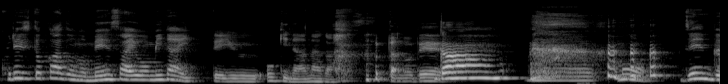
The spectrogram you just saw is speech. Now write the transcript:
クレジットカードの明細を見ないっていう大きな穴が あったので、ガーンもう全部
